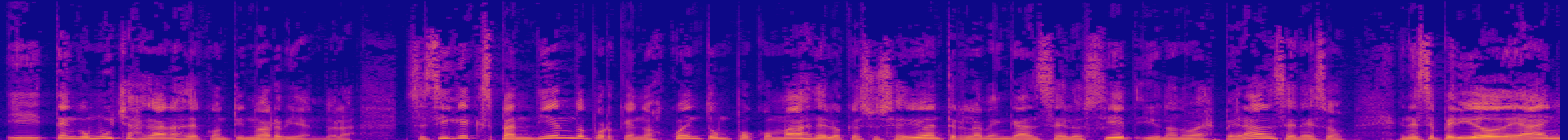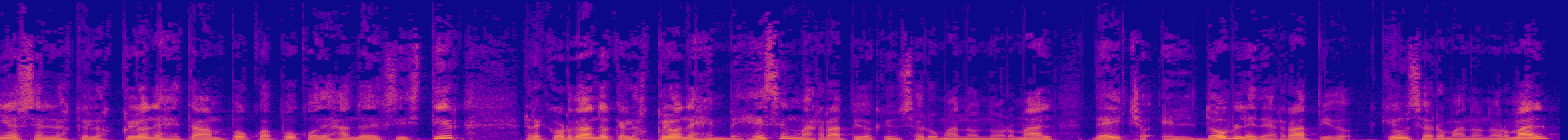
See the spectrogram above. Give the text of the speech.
y tengo muchas ganas de continuar viéndola. Se sigue expandiendo porque nos cuenta un poco más de lo que sucedió entre la venganza de los Sith y una nueva esperanza en, en ese periodo de años en los que los clones estaban poco a poco dejando de existir, recordando que los clones envejecen más rápido que un ser humano normal, de hecho el doble de rápido que un ser humano normal,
